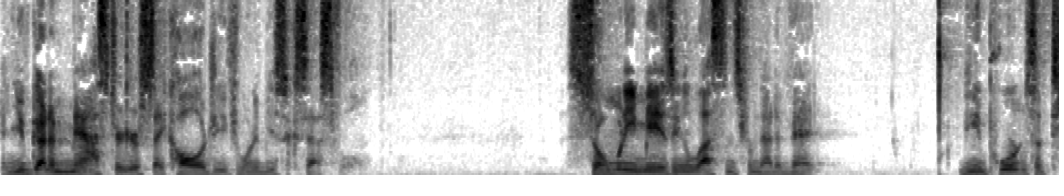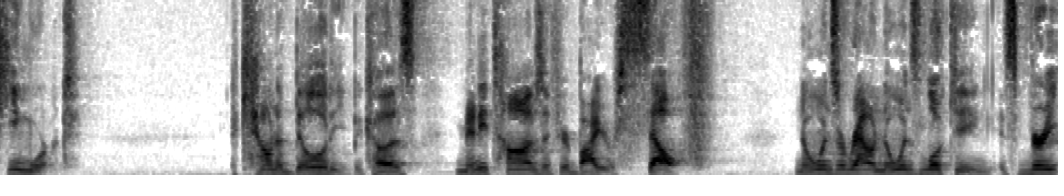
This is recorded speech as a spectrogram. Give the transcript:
And you've got to master your psychology if you want to be successful. So many amazing lessons from that event. The importance of teamwork accountability because many times if you're by yourself, no one's around, no one's looking, it's very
